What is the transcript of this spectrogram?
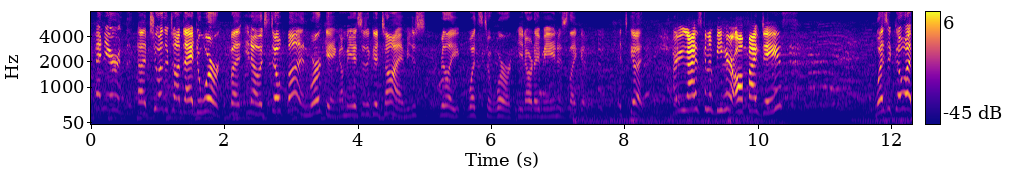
I've been here uh, two other times. I had to work, but you know, it's still fun working. I mean, it's just a good time. You just really what's to work. You know what I mean? It's like a, it's good. Are you guys gonna be here all five days? What does it go up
